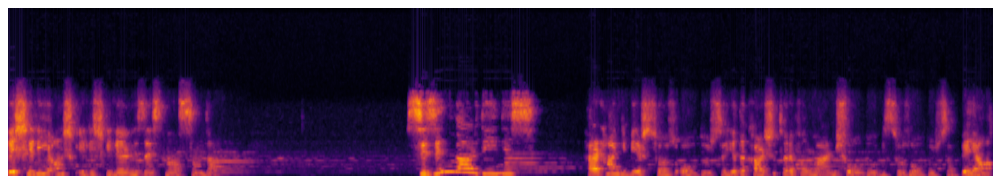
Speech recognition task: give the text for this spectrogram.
beşeri aşk ilişkileriniz esnasında sizin verdiğiniz herhangi bir söz olduysa ya da karşı tarafın vermiş olduğu bir söz olduysa veya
